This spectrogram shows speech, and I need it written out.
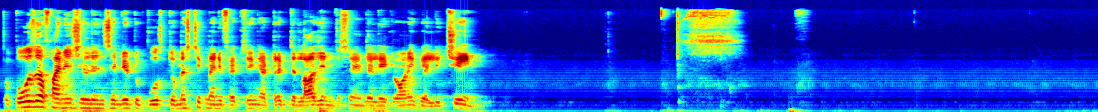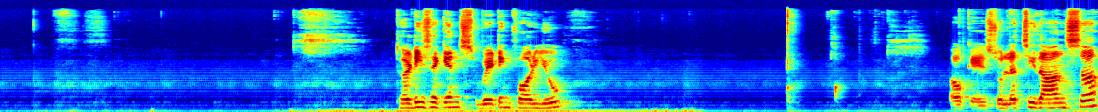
propose a financial incentive to boost domestic manufacturing, attract the large investment in the electronic value chain. 30 seconds waiting for you okay so let's see the answer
